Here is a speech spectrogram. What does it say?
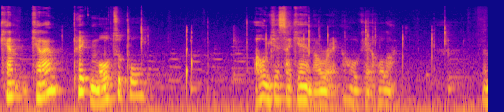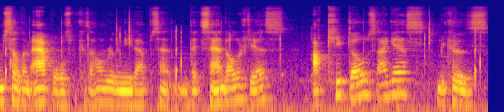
Can can I pick multiple? Oh yes, I can. All right. Oh, okay, hold on. Let me sell them apples because I don't really need apple sand, sand dollars. Yes, I'll keep those, I guess, because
